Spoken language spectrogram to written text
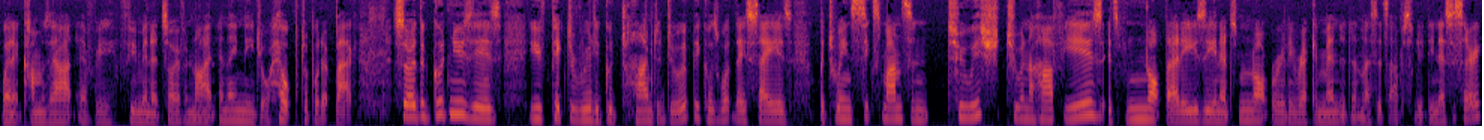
when it comes out every few minutes overnight and they need your help to put it back. So the good news is you've picked a really good time to do it because what they say is between six months and two ish, two and a half years, it's not that easy and it's not really recommended unless it's absolutely necessary.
